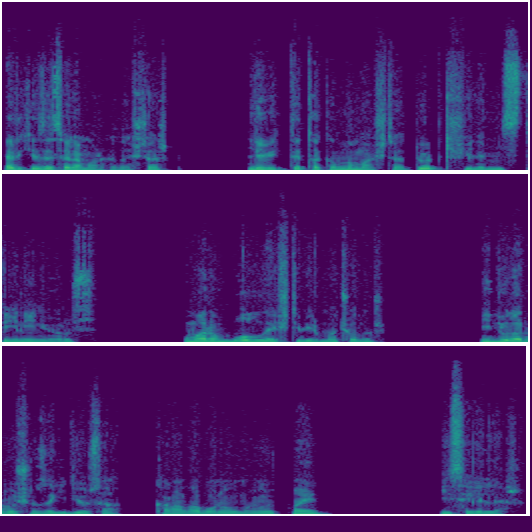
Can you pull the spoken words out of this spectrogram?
Herkese selam arkadaşlar. Livik'te takımlı maçta 4 kişiyle Misteğine iniyoruz. Umarım bol leşli bir maç olur. Videolar hoşunuza gidiyorsa kanala abone olmayı unutmayın. İyi seyirler.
